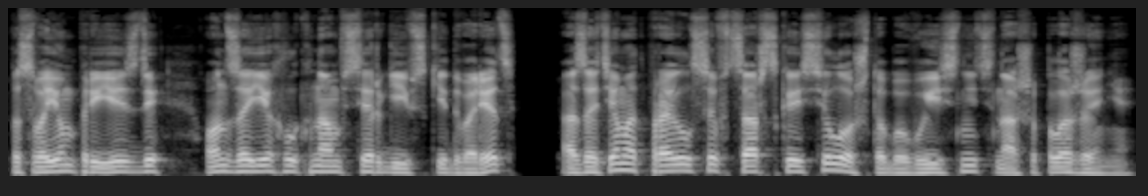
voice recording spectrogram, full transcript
по своем приезде он заехал к нам в Сергиевский дворец, а затем отправился в Царское село, чтобы выяснить наше положение.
